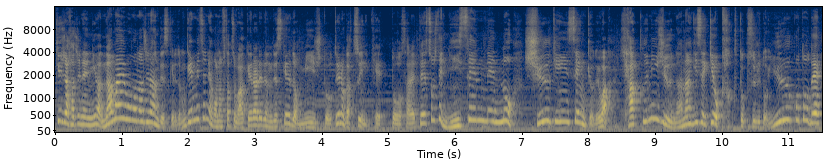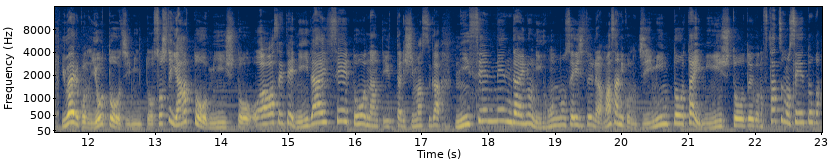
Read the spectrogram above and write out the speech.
98年には名前も同じなんですけれども、厳密にはこの2つ分けられるんですけれども、民主党というのがついに決闘されて、そして2000年の衆議院選挙では127議席を獲得するということで、いわゆるこの与党自民党、そして野党民主党を合わせて二大政党なんて言ったりしますが、2000年代の日本の政治というのはまさにこの自民党対民主党というこの2つの政党が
